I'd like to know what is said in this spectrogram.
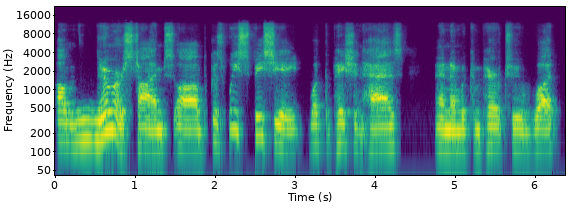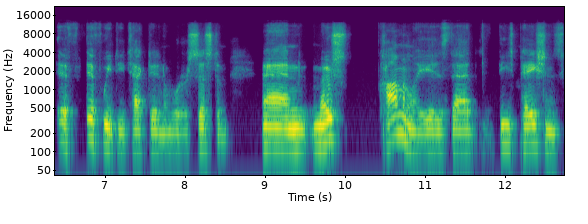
Um, numerous times uh, because we speciate what the patient has and then we compare to what if if we detect it in a water system. And most commonly is that these patients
